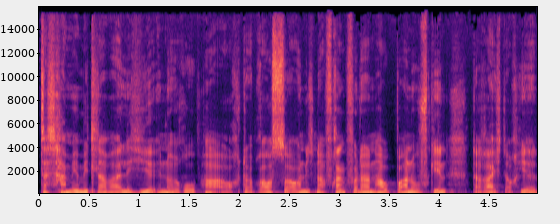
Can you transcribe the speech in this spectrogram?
Das haben wir mittlerweile hier in Europa auch. Da brauchst du auch nicht nach Frankfurt an den Hauptbahnhof gehen. Da reicht auch hier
